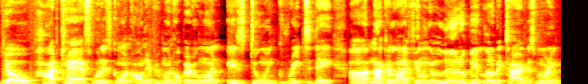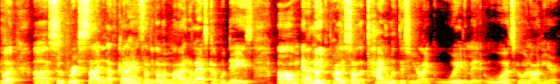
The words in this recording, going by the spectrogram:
Yo, podcast, what is going on, everyone? Hope everyone is doing great today. Uh, I'm not gonna lie, feeling a little bit, a little bit tired this morning, but uh, super excited. I've kind of had something on my mind the last couple days, um, and I know you probably saw the title of this, and you're like, "Wait a minute, what's going on here?"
